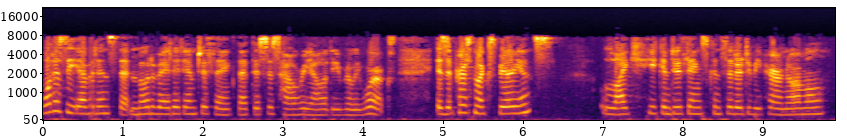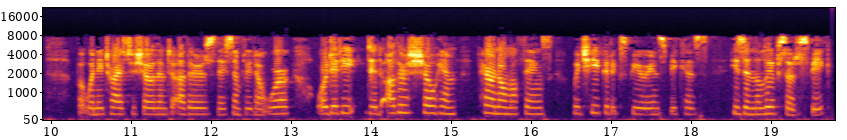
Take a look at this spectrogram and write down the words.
What is the evidence that motivated him to think that this is how reality really works? Is it personal experience? Like he can do things considered to be paranormal, but when he tries to show them to others, they simply don't work? Or did he, did others show him paranormal things which he could experience because he's in the loop, so to speak.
